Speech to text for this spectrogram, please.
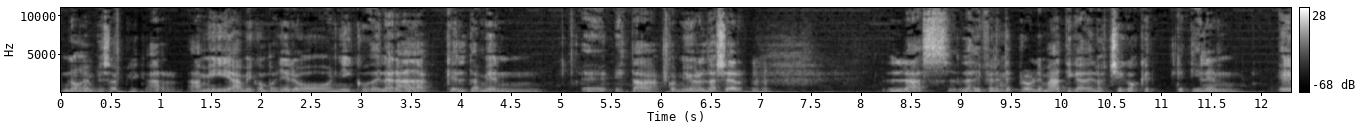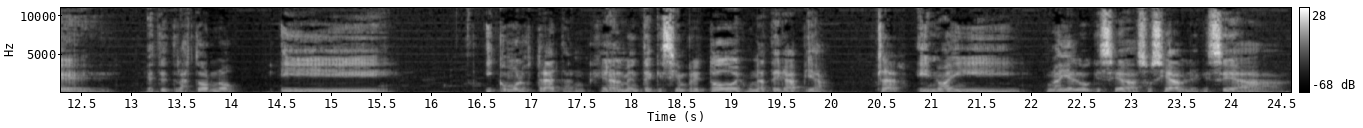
nos empezó a explicar a mí y a mi compañero Nico de la Arada que él también está conmigo en el taller las, las diferentes problemáticas de los chicos que, que tienen eh, este trastorno y, y cómo los tratan generalmente, que siempre todo es una terapia Claro. y no hay, no hay algo que sea sociable, que sea,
